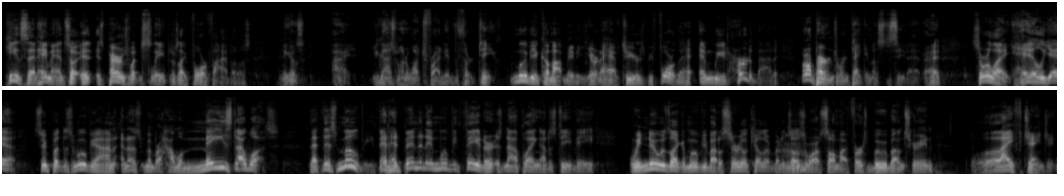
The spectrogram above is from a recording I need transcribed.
he had said, "Hey, man." So his his parents went to sleep. There's like four or five of us, and he goes, "All right, you guys want to watch Friday the 13th?" The movie had come out maybe a year and a half, two years before that, and we'd heard about it, but our parents weren't taking us to see that, right? So we're like, "Hell yeah!" So we put this movie on, and I just remember how amazed I was that this movie that had been in a movie theater is now playing on his TV. We knew it was like a movie about a serial killer, but it's also where I saw my first boob on screen. Life changing.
